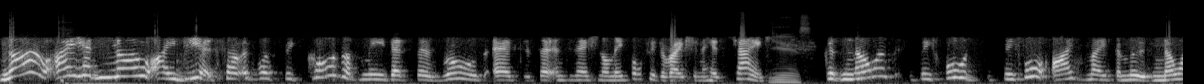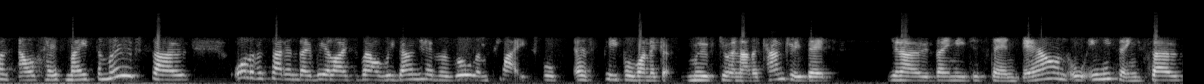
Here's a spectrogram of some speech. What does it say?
No, I had no idea. So it was because of me that the rules at the International Netball Federation has changed. Yes. Because no one before before I made the move, no one else has made the move. So all of a sudden they realised, well, we don't have a rule in place for if people want to move to another country that you know, they need to stand down or anything. So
